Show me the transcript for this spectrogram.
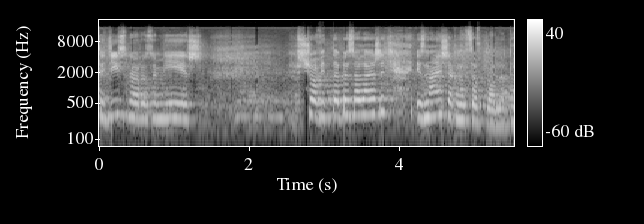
ти дійсно розумієш, що від тебе залежить, і знаєш, як на це вплинути.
